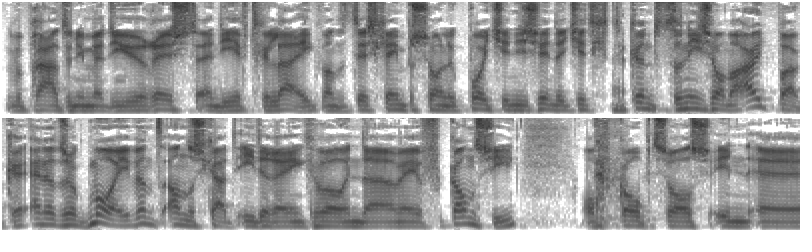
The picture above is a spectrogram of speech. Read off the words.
we praten nu met een jurist en die heeft gelijk. Want het is geen persoonlijk potje in die zin dat je, het, je kunt het er niet zomaar uitpakken. En dat is ook mooi, want anders gaat iedereen gewoon daarmee op vakantie. Of koopt zoals in eh,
